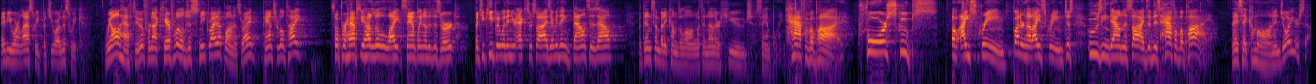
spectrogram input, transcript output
Maybe you weren't last week, but you are this week. We all have to. If we're not careful, it'll just sneak right up on us, right? Pants are a little tight. So perhaps you had a little light sampling of the dessert, but you keep it within your exercise, everything balances out. But then somebody comes along with another huge sampling. Half of a pie, four scoops of ice cream, butternut ice cream, just oozing down the sides of this half of a pie. And they say, Come on, enjoy yourself.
